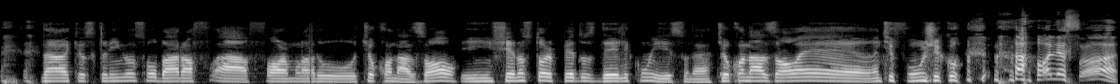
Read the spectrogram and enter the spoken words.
Da, que os Klingons roubaram a, a fórmula do Tioconazol e encheram os torpedos dele com isso, né? Tioconazol é antifúngico. Olha só!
